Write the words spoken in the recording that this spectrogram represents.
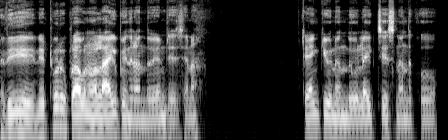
అది నెట్వర్క్ ప్రాబ్లం వల్ల ఆగిపోయింది నందు. ఏం చేసానా థ్యాంక్ యూ నందు లైక్ చేసినందుకు.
